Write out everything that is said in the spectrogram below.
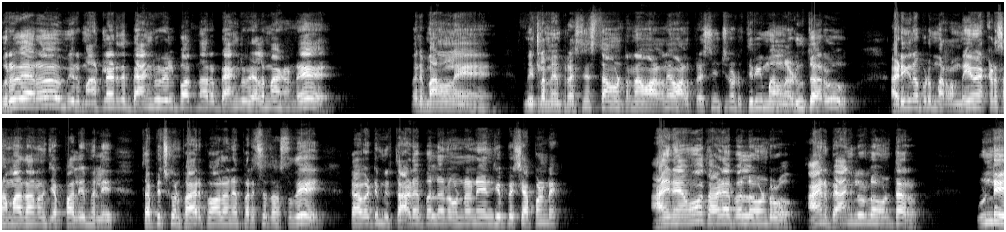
గురుగారు మీరు మాట్లాడితే బెంగళూరు వెళ్ళిపోతున్నారు. బెంగళూరు వెళ్ళమాకండి. మరి మనల్ని ఇట్లా మేము ప్రశ్నిస్తూ ఉంటున్నాం వాళ్ళని వాళ్ళు ప్రశ్నించినప్పుడు తిరిగి మనల్ని అడుగుతారు. అడిగినప్పుడు మరి మేము ఎక్కడ సమాధానం చెప్పాలి? మళ్ళీ తప్పించుకొని పారిపోవాలనే పరిస్థితి వస్తుంది. కాబట్టి మీరు తాడేపల్లిలోనే ఉండండి అని చెప్పేసి చెప్పండి. ఆయనేమో తాడేపల్లిలో ఉండరు. ఆయన బెంగళూరులో ఉంటారు. ఉండి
